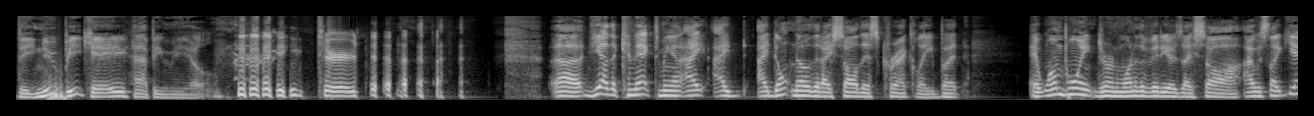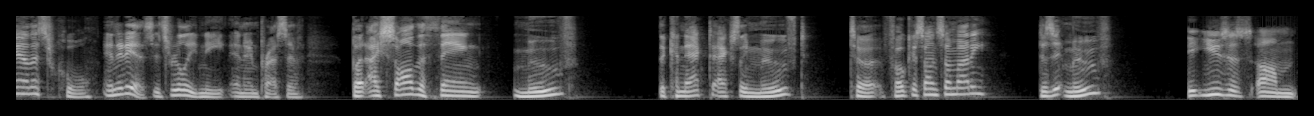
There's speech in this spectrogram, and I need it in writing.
the new BK Happy Meal. Turd. Uh, yeah, the Kinect, man. I, I I don't know that I saw this correctly, but at one point during one of the videos I saw, I was like, "Yeah, that's cool," and it is. It's really neat and impressive. But I saw the thing move. The Kinect actually moved to focus on somebody. Does it move? It uses um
